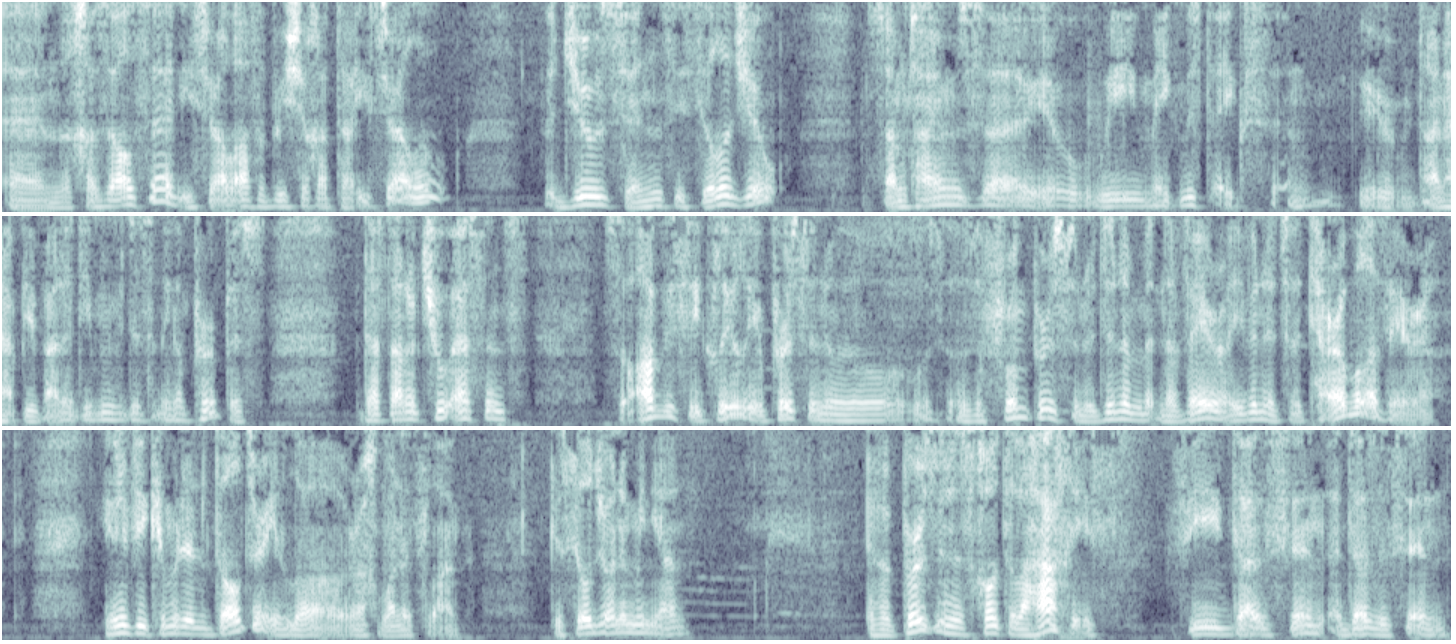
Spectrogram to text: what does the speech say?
And Chazal said, Israel afa b'shechata Israel. If a Jew sins, he's still a Jew. Sometimes uh, you know, we make mistakes and we're not happy about it, even if we did something on purpose. But that's not a true essence. So obviously, clearly, a person who was, was a frum person who did an avera, even if it's a terrible avera, even if he committed adultery, law Rahman Itzlan, can still join a minyan. If a person is chot lahachis, if he does sin, uh, does a sin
